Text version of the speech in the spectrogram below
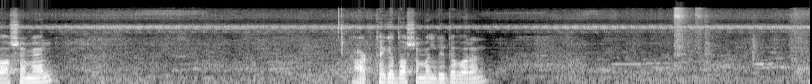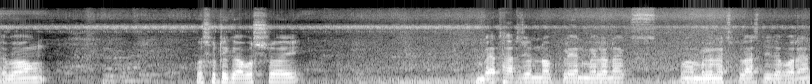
দশ এম আট থেকে দশ এম দিতে পারেন। এবং পশুটিকে অবশ্যই ব্যথার জন্য প্লেন মেলোনেক্স মেলোনেক্স প্লাস দিতে পারেন।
